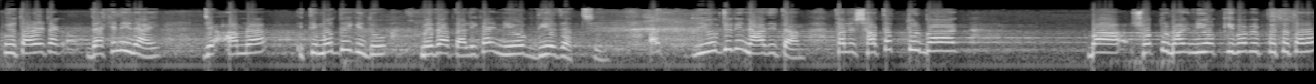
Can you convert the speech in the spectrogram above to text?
কিন্তু তারা এটা দেখেনি নাই। যে আমরা ইতিমধ্যেই কিন্তু মেধা তালিকায় নিয়োগ দিয়ে যাচ্ছি। আর নিয়োগ যদি না দিতাম, তাহলে সাতাত্তর ভাগ বা সত্তর ভাগ নিয়োগ কীভাবে পেত তারা?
